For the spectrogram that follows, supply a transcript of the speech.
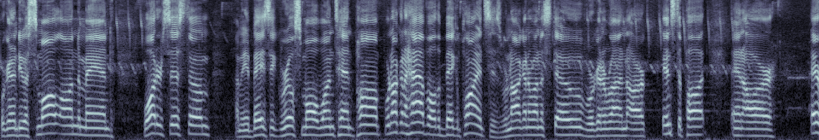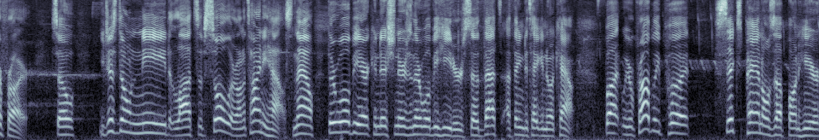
We're gonna do a small on-demand water system, I mean, a basic, real small 110 pump. We're not gonna have all the big appliances. We're not gonna run a stove. We're gonna run our Instapot and our air fryer. So you just don't need lots of solar on a tiny house. Now, there will be air conditioners and there will be heaters, so that's a thing to take into account. But we will probably put six panels up on here.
